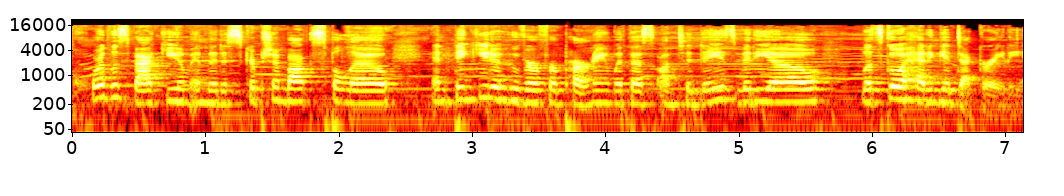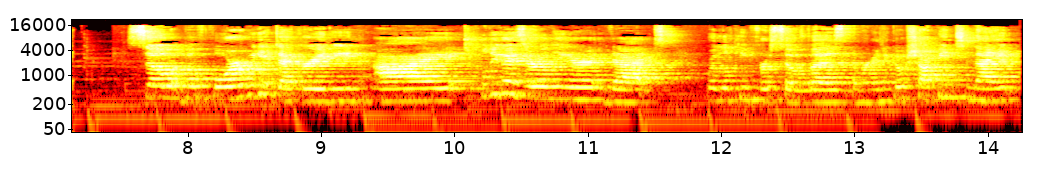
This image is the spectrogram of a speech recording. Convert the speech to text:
cordless vacuum in the description box below. And thank you to Hoover for partnering with us on today's video. Let's go ahead and get decorating. So before we get decorating, I told you guys earlier that we're looking for sofas and we're gonna go shopping tonight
